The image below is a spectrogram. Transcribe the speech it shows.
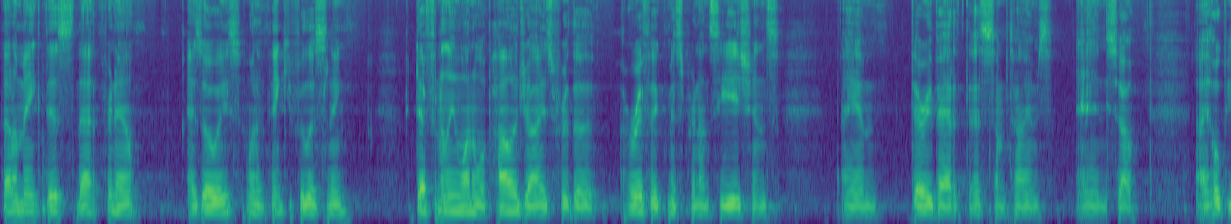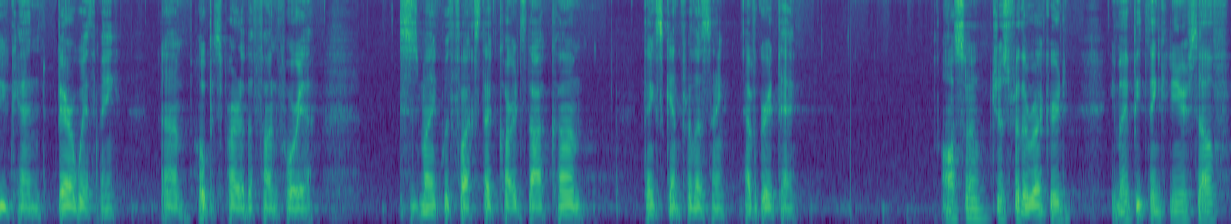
that'll make this that for now. As always, I want to thank you for listening. Definitely want to apologize for the horrific mispronunciations. I am very bad at this sometimes, and so I hope you can bear with me. Um, hope it's part of the fun for you. This is Mike with FlexDeckCards.com. Thanks again for listening. Have a great day. Also, just for the record, you might be thinking to yourself,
